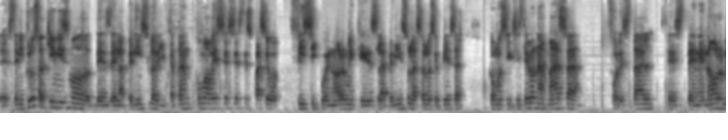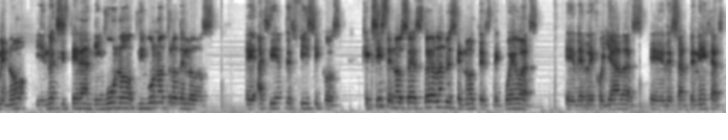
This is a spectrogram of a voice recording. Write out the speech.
este, incluso aquí mismo desde la península de Yucatán, como a veces este espacio físico enorme que es la península solo se piensa como si existiera una masa forestal este, enorme, ¿no? Y no existiera ninguno, ningún otro de los eh, accidentes físicos que existen, ¿no? O sea, estoy hablando de cenotes, de cuevas, eh, de rejolladas, eh, de sartenejas,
